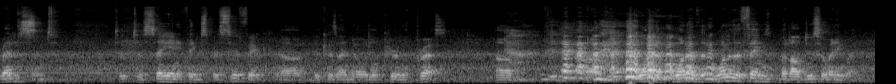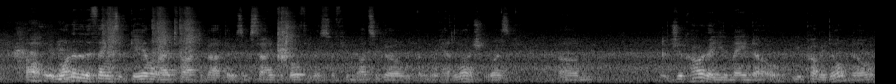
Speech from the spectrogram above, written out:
reticent to, to say anything specific uh, because I know it'll appear in the press. Um, uh, one, one, of the, one of the things, but I'll do so anyway. Uh, one of the things that Gail and I talked about that was exciting for both of us a few months ago when we had lunch was um, Jakarta, you may know, you probably don't know,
